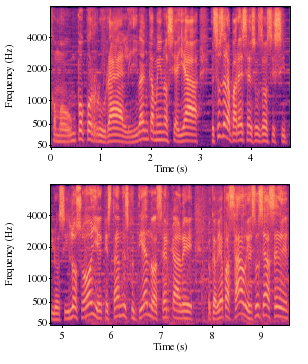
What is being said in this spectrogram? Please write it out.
como un poco rural, y iban camino hacia allá. Jesús le aparece a esos dos discípulos y los oye que están discutiendo acerca de lo que había pasado. Y Jesús se hace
